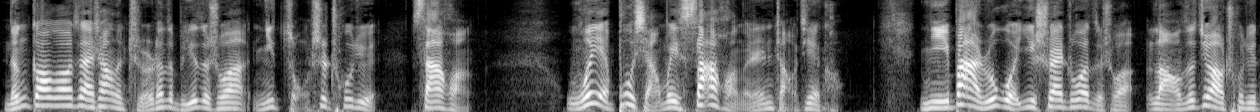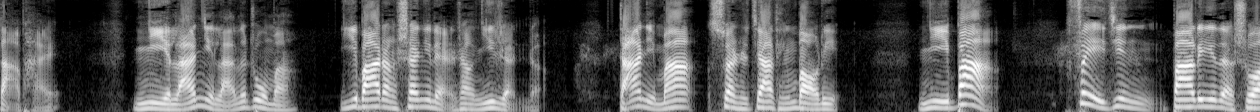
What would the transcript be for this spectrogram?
能高高在上的指着他的鼻子说你总是出去撒谎？我也不想为撒谎的人找借口。你爸如果一摔桌子说老子就要出去打牌，你拦你拦得住吗？一巴掌扇你脸上你忍着，打你妈算是家庭暴力，你爸。费劲巴力的说：“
